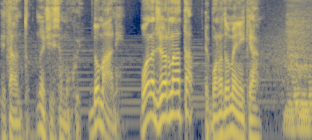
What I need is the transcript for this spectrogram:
e tanto noi ci siamo qui domani. Buona giornata e buona domenica. Thank you.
